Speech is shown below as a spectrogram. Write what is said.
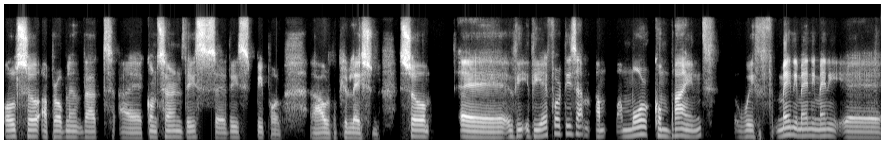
also a problem that uh, concerns these uh, these people, our population. So uh, the the effort is a, a, a, more combined with many many many uh,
